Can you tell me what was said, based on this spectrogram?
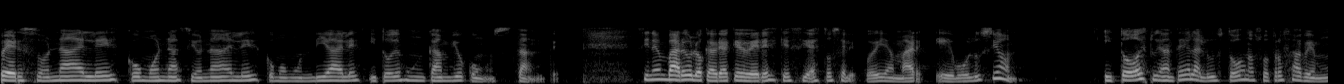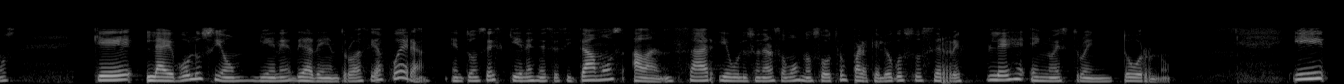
personales como nacionales, como mundiales, y todo es un cambio constante. Sin embargo, lo que habría que ver es que si a esto se le puede llamar evolución. Y todo estudiante de la luz, todos nosotros sabemos que la evolución viene de adentro hacia afuera. Entonces, quienes necesitamos avanzar y evolucionar somos nosotros para que luego eso se refleje en nuestro entorno. Y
